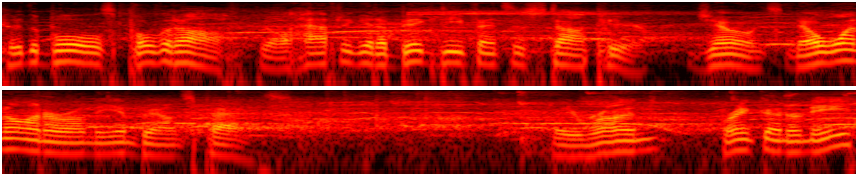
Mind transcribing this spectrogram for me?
Could the Bulls pull it off? They'll have to get a big defensive stop here. Jones, no one on her on the inbounds pass. They run, Brink underneath.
